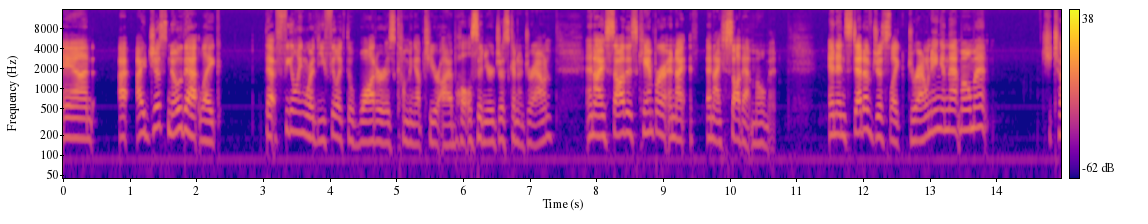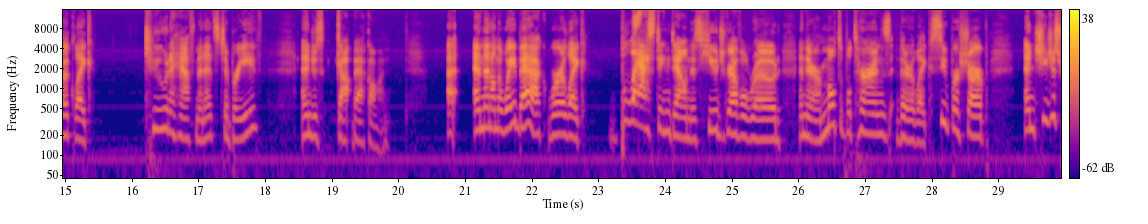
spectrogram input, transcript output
And I, I just know that, like, that feeling where you feel like the water is coming up to your eyeballs and you're just going to drown. And I saw this camper and I and I saw that moment and instead of just like drowning in that moment, she took like two and a half minutes to breathe and just got back on. Uh, and then on the way back, we're like blasting down this huge gravel road, and there are multiple turns that are like super sharp. And she just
